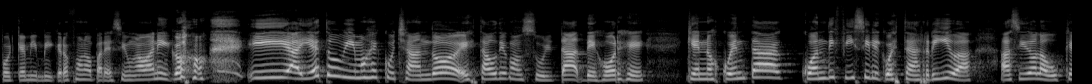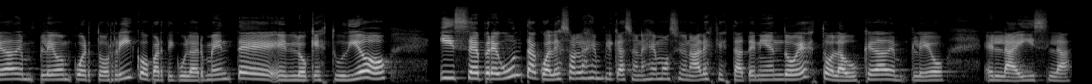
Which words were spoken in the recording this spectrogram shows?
porque mi micrófono parecía un abanico. Y ahí estuvimos escuchando esta audioconsulta de Jorge quien nos cuenta cuán difícil y cuesta arriba ha sido la búsqueda de empleo en Puerto Rico, particularmente en lo que estudió, y se pregunta cuáles son las implicaciones emocionales que está teniendo esto, la búsqueda de empleo en la isla.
